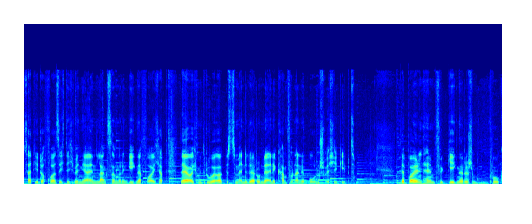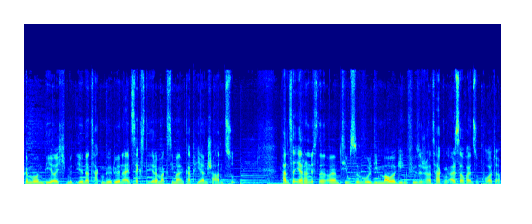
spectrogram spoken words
Seid jedoch vorsichtig, wenn ihr einen langsameren Gegner vor euch habt, da er euch mit Ruheort bis zum Ende der Runde eine Kampf- und eine Bodenschwäche gibt. Der Beulenhelm fügt gegnerischen Pokémon, die euch mit ihren Attacken berühren, ein Sechstel ihrer maximalen KP an Schaden zu. Panzeraeron ist in eurem Team sowohl die Mauer gegen physische Attacken als auch ein Supporter.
